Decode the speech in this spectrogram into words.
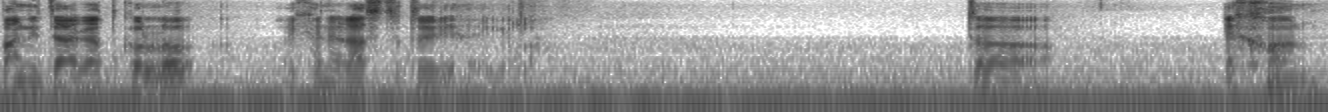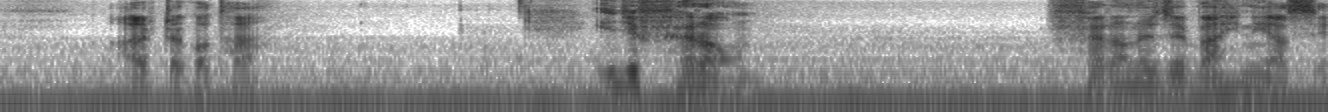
পানিতে আঘাত করল এখানে রাস্তা তৈরি হয়ে গেল। তো এখন আরেকটা কথা। এই যে ফেরাউন, ফেরাউনের যে বাহিনী আছে,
